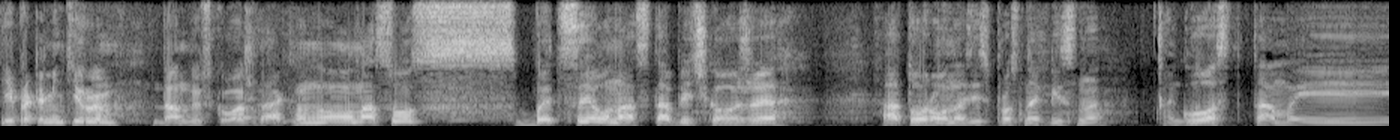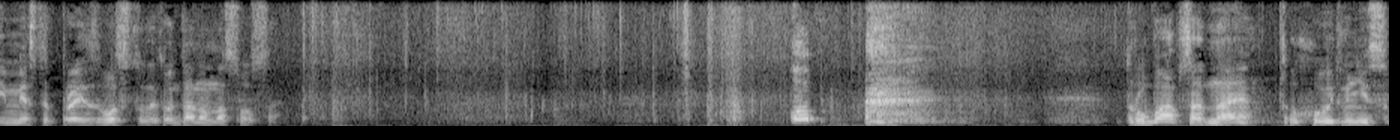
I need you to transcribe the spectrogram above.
и прокомментируем данную скважину. Так, ну, ну насос BC у нас, табличка уже оторвана, здесь просто написано ГОСТ там и место производства этого данного насоса. Оп! Труба обсадная уходит вниз.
